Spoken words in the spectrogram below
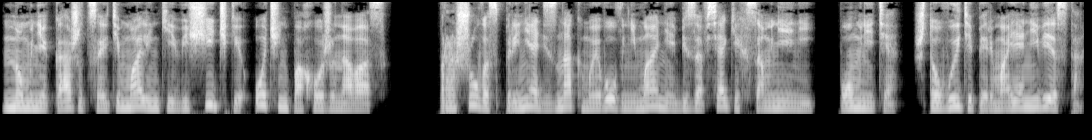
«но мне кажется, эти маленькие вещички очень похожи на вас. Прошу вас принять знак моего внимания безо всяких сомнений. Помните, что вы теперь моя невеста,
